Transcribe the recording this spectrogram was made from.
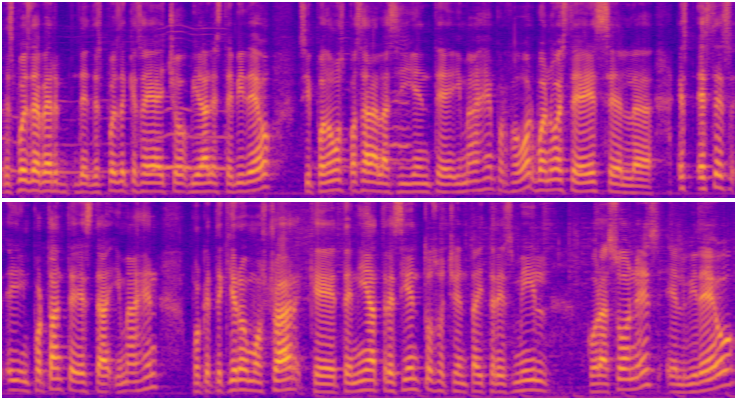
después de, ver, de- después de que se haya hecho viral este video. Si podemos pasar a la siguiente imagen, por favor. Bueno, este es el, eh, es- este es importante esta imagen porque te quiero mostrar que tenía 383 mil corazones el video.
